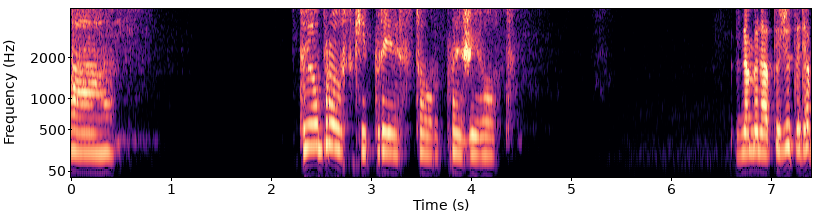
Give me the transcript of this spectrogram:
A to je obrovský priestor pre život. Znamená to, že teda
